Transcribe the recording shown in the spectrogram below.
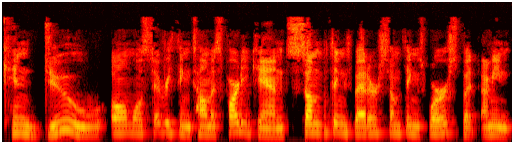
can do almost everything Thomas Partey can. Some things better, some things worse. But I mean,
